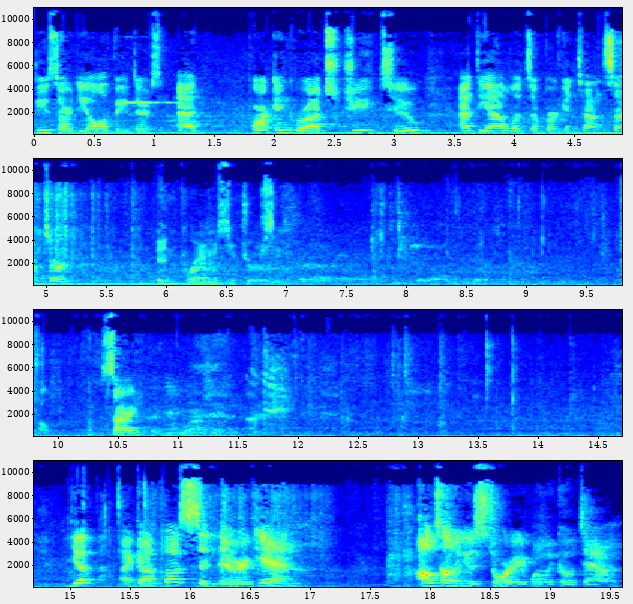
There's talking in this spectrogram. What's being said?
these are the elevators at parking garage G2 at the outlets of Bergen Town Center in Paramus, New Jersey. Oh, sorry. Okay. Yep, I got busted there again. I'll tell you a story when we go down.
